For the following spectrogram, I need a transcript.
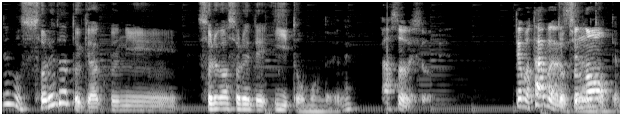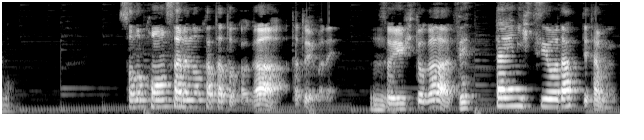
でも、それだと逆に、それはそれでいいと思うんだよね。あ、そうです、そうでも多ど分その。そのコンサルの方とかが、例えばね、うんそういう人が絶対に必要だって多分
